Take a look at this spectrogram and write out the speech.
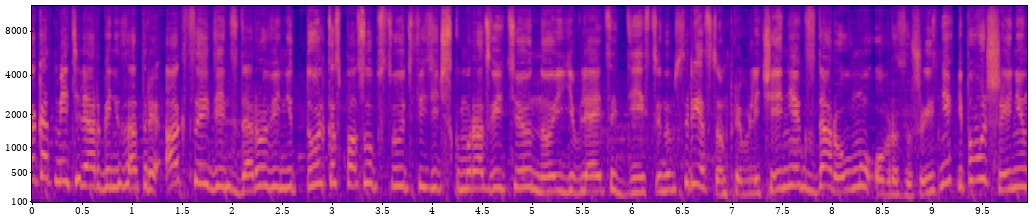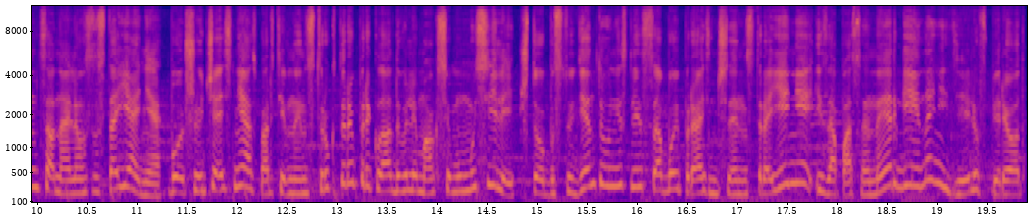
Как отметили организаторы акции, День здоровья не только способствует физическому развитию, но и является действенным средством привлечения к здоровому образу жизни и повышению эмоционального состояния. Большую часть дня спортивные инструкторы прикладывали максимум усилий, чтобы студенты унесли с собой праздничное настроение и запас энергии на неделю вперед.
